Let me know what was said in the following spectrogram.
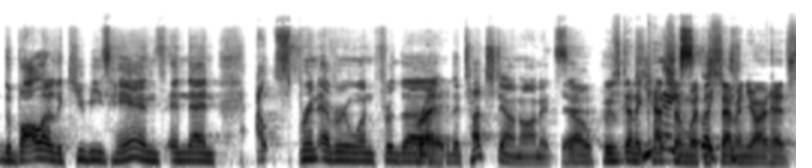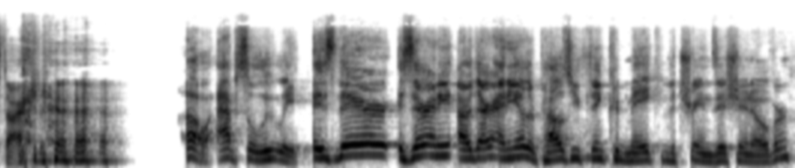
the ball out of the QB's hands and then out sprint everyone for the right. the touchdown on it. Yeah. So who's going to catch makes, him with like, a seven yard head start? Oh, absolutely. Is there is there any are there any other pals you think could make the transition over?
